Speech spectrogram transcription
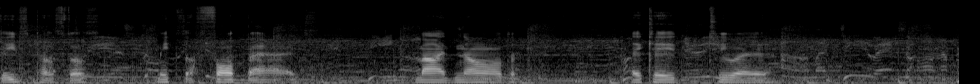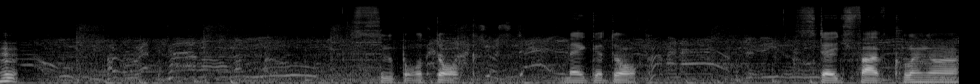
these posters. Meet the fault bags. My Nord. AK2A. Hmm. Super Dork. Mega Dork. Stage 5 Klinger.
